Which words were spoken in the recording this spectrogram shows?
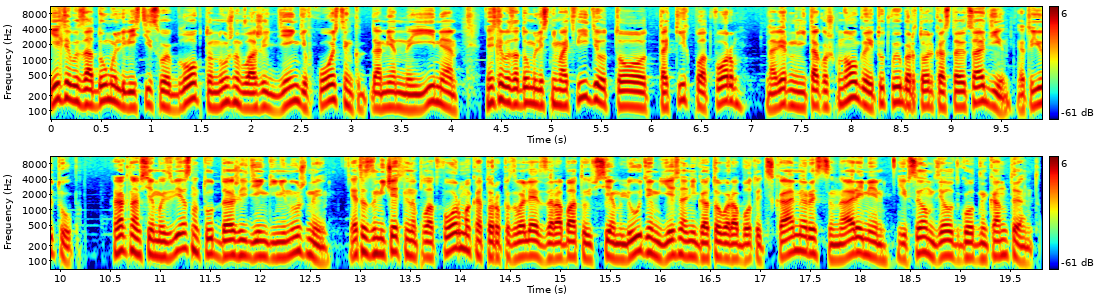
Если вы задумали вести свой блог, то нужно вложить деньги в хостинг, доменное имя. Но если вы задумали снимать видео, то таких платформ, наверное, не так уж много, и тут выбор только остается один – это YouTube. Как нам всем известно, тут даже и деньги не нужны. Это замечательная платформа, которая позволяет зарабатывать всем людям, если они готовы работать с камерой, сценариями и в целом делать годный контент.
